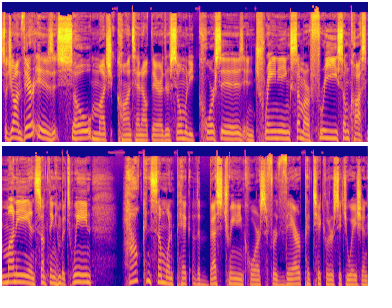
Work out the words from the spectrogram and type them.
So, John, there is so much content out there. There's so many courses and training. Some are free, some cost money, and something in between. How can someone pick the best training course for their particular situation?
